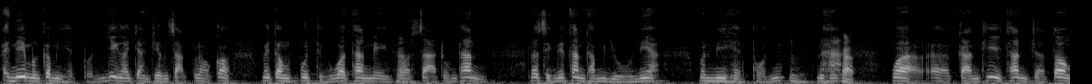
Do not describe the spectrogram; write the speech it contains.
ไอ้นี่มันก็มีเหตุผล ยิ่งอาจารย์เชิงศักดิ์เราก็ไม่ต้องพูดถึงว่าท่านเองครับประวัติศาสตร์ของท่าน และสิ่งที่ท่านทำอยู่เนี่ย มันมีเหตุผลอืมนะฮะครับว่าเอ่อการที่ท่านจะต้อง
